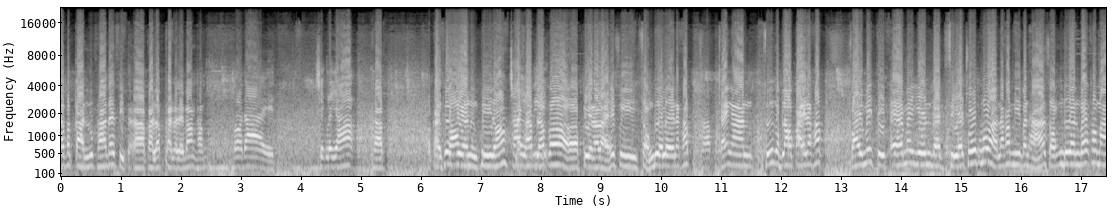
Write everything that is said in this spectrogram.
รับประกันลูกค้าได้สิทธิ์อ่าการรับประกันอะไรบ้างครับ ก็ได้ เช็คระยะ ครับประกันเครื่องเกียร์หนึ่งปีเนาะใช่นะคครัรับ บพี่แล้วก็เอ่อเปลี่ยนอะไรให้ฟรี 2 เดือนเลยนะครับ ครับใช้งานซื้อกับเราไปนะครับ ไฟไม่ติด แอร์ไม่เย็นแบตเสียโชครั่วนะครับ มีปัญหา 2 เดือนแวะเข้ามา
